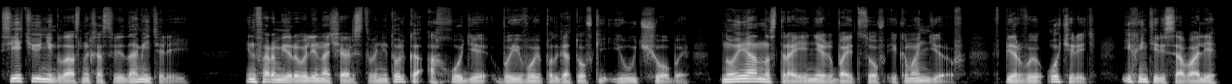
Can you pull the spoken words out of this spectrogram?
сетью негласных осведомителей, информировали начальство не только о ходе боевой подготовки и учебы, но и о настроениях бойцов и командиров. В первую очередь их интересовали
